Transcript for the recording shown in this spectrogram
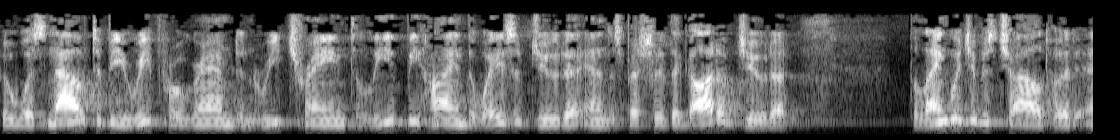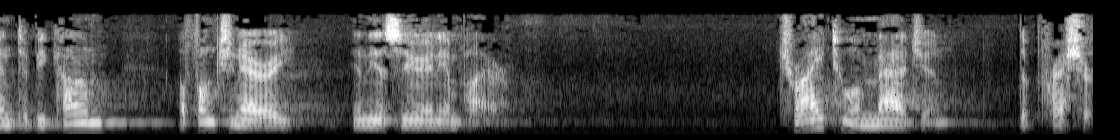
who was now to be reprogrammed and retrained to leave behind the ways of Judah and especially the God of Judah, the language of his childhood, and to become a functionary in the Assyrian Empire. Try to imagine the pressure.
